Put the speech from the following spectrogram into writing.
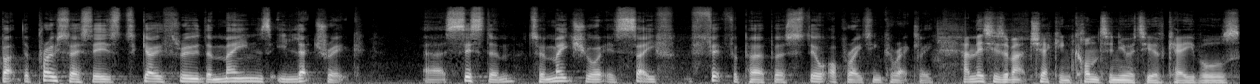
But the process is to go through the mains electric uh, system to make sure it is safe, fit for purpose, still operating correctly. And this is about checking continuity of cables,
